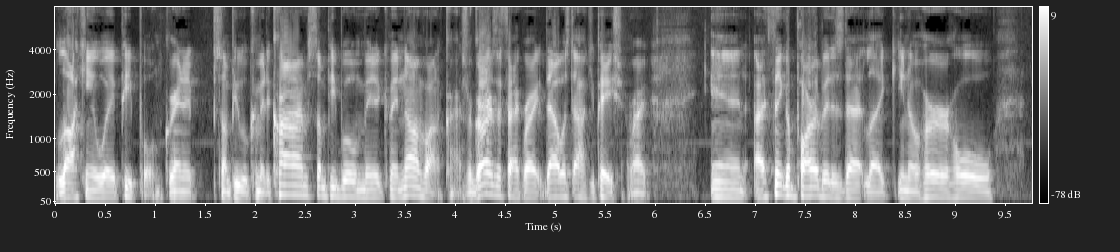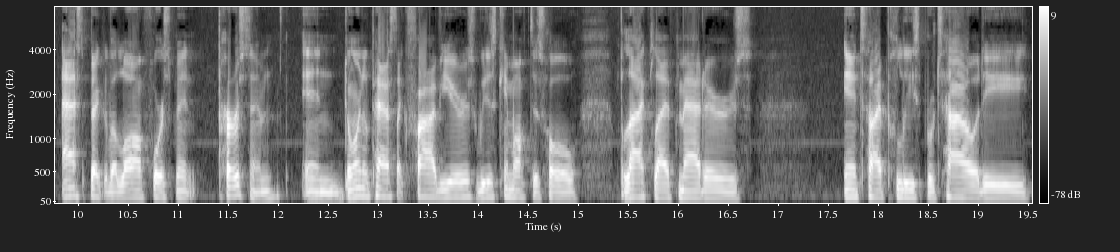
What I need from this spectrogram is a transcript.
locking away people. Granted, some people committed crimes, some people may committed nonviolent crimes. Regardless of the fact, right, that was the occupation, right? And I think a part of it is that, like, you know, her whole aspect of a law enforcement person. And during the past, like, five years, we just came off this whole Black Life Matters, anti police brutality,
